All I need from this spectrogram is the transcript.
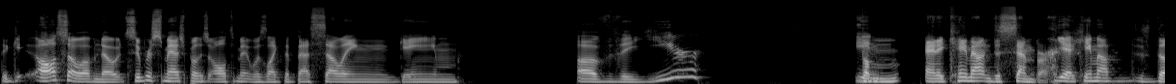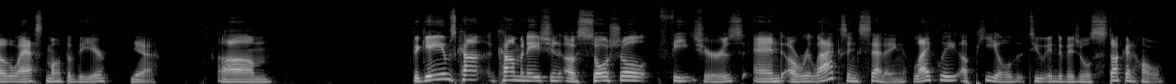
The, also of note, Super Smash Bros. Ultimate was like the best selling game of the year. The, In- and it came out in December. yeah, it came out the last month of the year. Yeah. Um, the game's co- combination of social features and a relaxing setting likely appealed to individuals stuck at home.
